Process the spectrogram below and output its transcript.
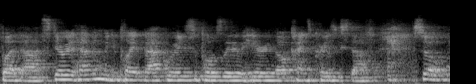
but uh, Stairway to Heaven, when you play it backwards, supposedly they're hearing all kinds of crazy stuff. So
